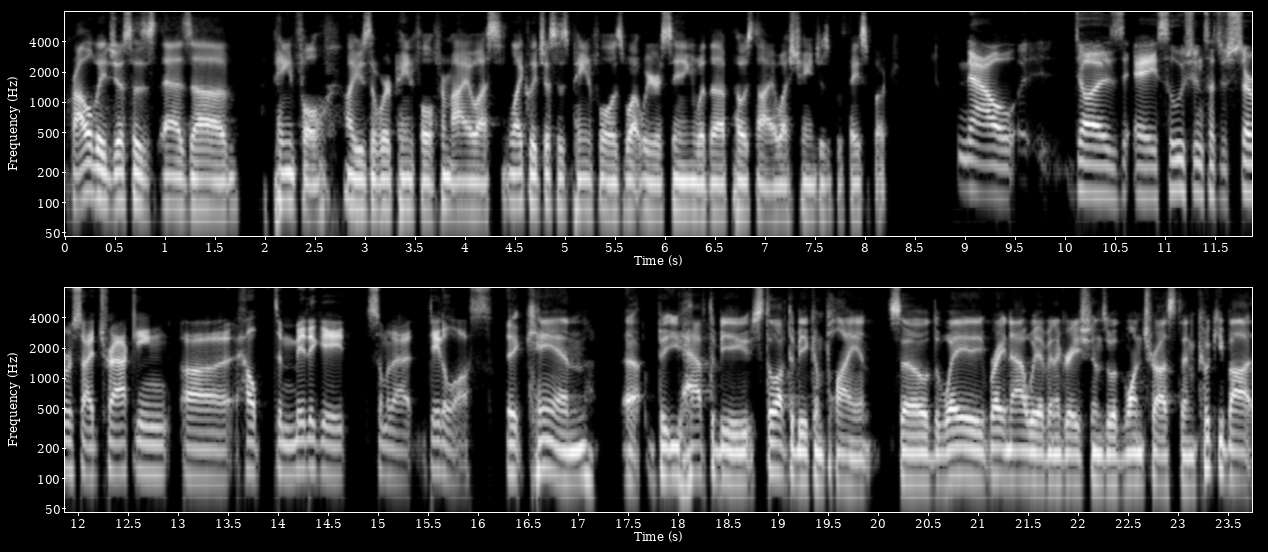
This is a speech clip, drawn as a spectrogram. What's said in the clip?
probably just as as uh, painful i'll use the word painful from ios likely just as painful as what we were seeing with the uh, post ios changes with facebook now does a solution such as server side tracking uh, help to mitigate some of that data loss? It can, uh, but you have to be still have to be compliant. So the way right now we have integrations with OneTrust and CookieBot,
